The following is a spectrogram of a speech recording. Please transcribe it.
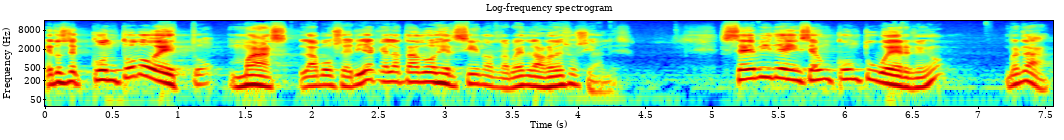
Entonces, con todo esto, más la vocería que él ha estado ejerciendo a través de las redes sociales, se evidencia un contubernio, ¿verdad?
